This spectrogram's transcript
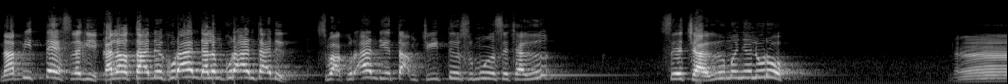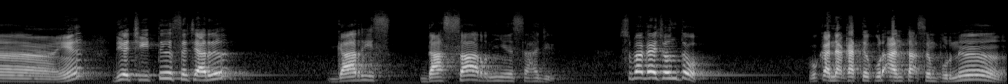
Nabi test lagi. Kalau tak ada Quran, dalam Quran tak ada. Sebab Quran dia tak mencerita semua secara secara menyeluruh. Ha, ya? Dia cerita secara garis dasarnya sahaja. Sebagai contoh. Bukan nak kata Quran tak sempurna.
